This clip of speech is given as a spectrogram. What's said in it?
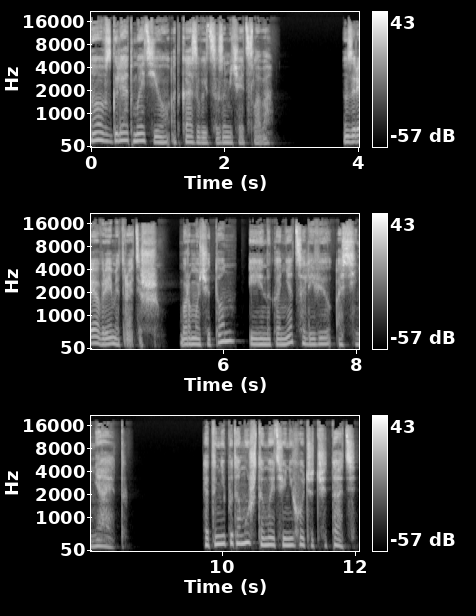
но взгляд Мэтью отказывается замечать слова. «Зря время тратишь», — бормочет он, и, наконец, Оливию осеняет. Это не потому, что Мэтью не хочет читать.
